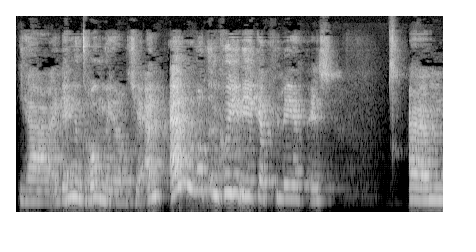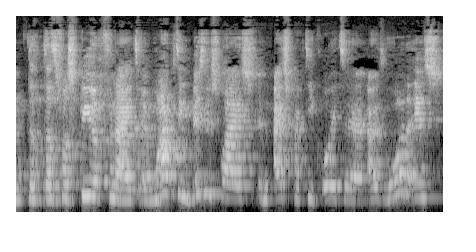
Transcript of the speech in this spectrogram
ja, ik denk een droomwereldje. En, en wat een goede die ik heb geleerd is, um, dat, dat was puur vanuit uh, marketing, business-wise, een uitspraak die ik ooit uh, uit hoorde is,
